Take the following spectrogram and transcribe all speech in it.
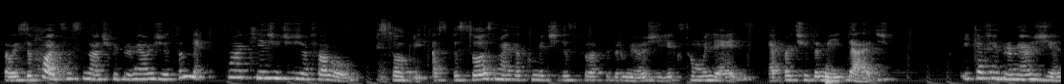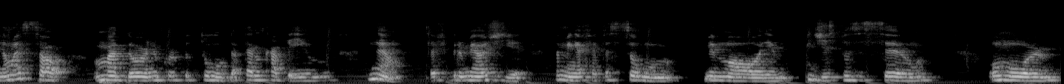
Então, isso pode ser um sinal de fibromialgia também. Então, aqui a gente já falou sobre as pessoas mais acometidas pela fibromialgia, que são mulheres, a partir da meia idade, e que a fibromialgia não é só uma dor no corpo todo, até no cabelo. Não, a fibromialgia também afeta sono, memória, disposição, humor.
